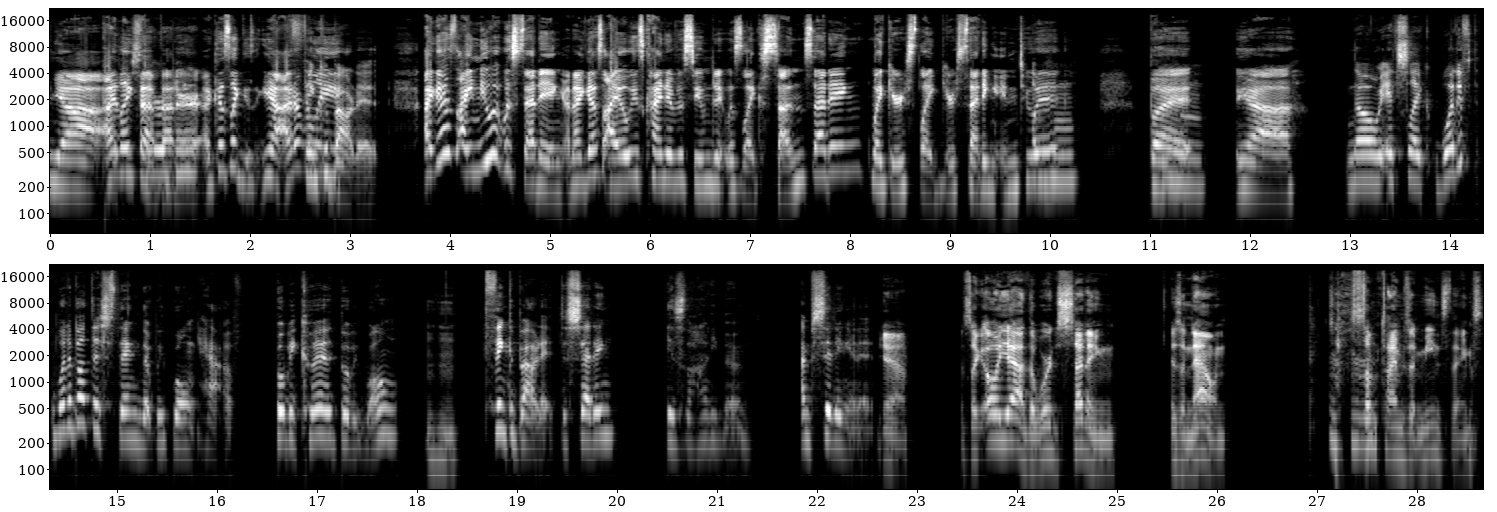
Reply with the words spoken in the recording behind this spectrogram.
Yeah, I like that therapy? better because, like, yeah, I don't Think really about it. I guess I knew it was setting, and I guess I always kind of assumed it was like sun setting, like you're like you're setting into it. Mhm, But mhm. yeah, No, it's like what if what about this thing that we won't have? But we could, but we won't. Mm-hmm. Think about it. The setting is the honeymoon. I'm sitting in it. Yeah. It's like, oh yeah, the word setting is a noun. Mhm. Sometimes it means things.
